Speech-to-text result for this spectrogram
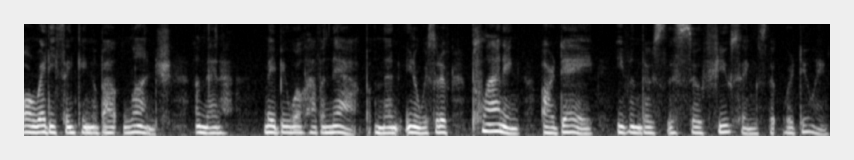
already thinking about lunch and then maybe we'll have a nap and then you know we're sort of planning our day even though there's so few things that we're doing.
